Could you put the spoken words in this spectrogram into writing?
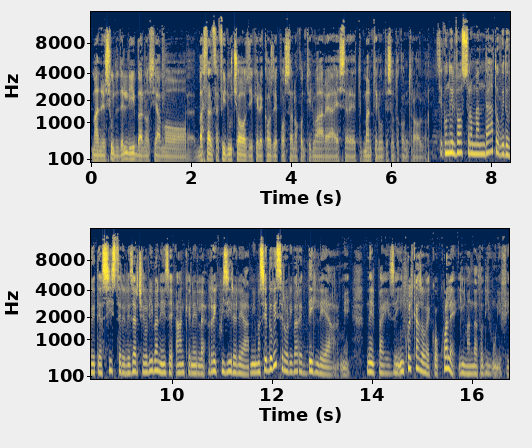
ma nel sud del Libano siamo eh, abbastanza fiduciosi che le cose possano continuare a essere mantenute sotto controllo. Secondo il vostro mandato voi dovete assistere l'esercito libanese anche nel requisire le armi, ma se dovessero arrivare delle armi nel paese, in quel caso ecco, qual è il mandato di UNIFIL?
